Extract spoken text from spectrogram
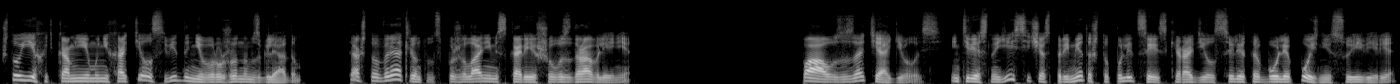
Что ехать ко мне ему не хотелось, видно невооруженным взглядом. Так что вряд ли он тут с пожеланиями скорейшего выздоровления. Пауза затягивалась. Интересно, есть сейчас примета, что полицейский родился, или это более позднее суеверие?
